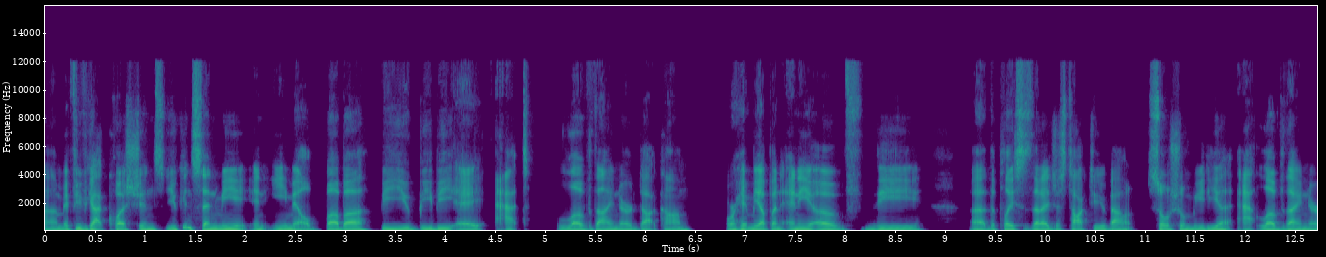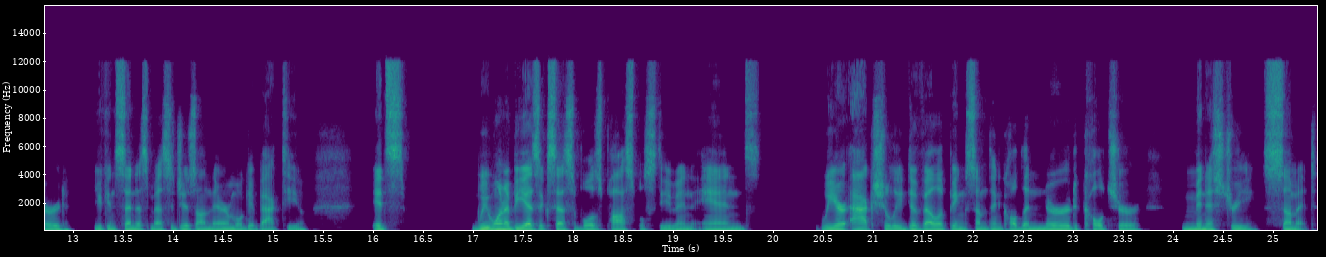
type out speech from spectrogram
Um, if you've got questions, you can send me an email, bubba, B-U-B-B-A at lovethynerd.com or hit me up on any of the uh, the places that I just talked to you about. Social media at Love Thy Nerd. You can send us messages on there and we'll get back to you. It's we want to be as accessible as possible, Steven. And we are actually developing something called the Nerd Culture Ministry Summit.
